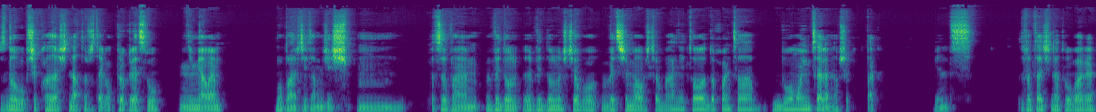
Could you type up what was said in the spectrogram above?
znowu przekłada się na to, że tego progresu nie miałem, bo bardziej tam gdzieś mm, pracowałem wydol, wydolnościowo, wytrzymałościowo, a nie to do końca było moim celem na przykład, tak? Więc zwracajcie na to uwagę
